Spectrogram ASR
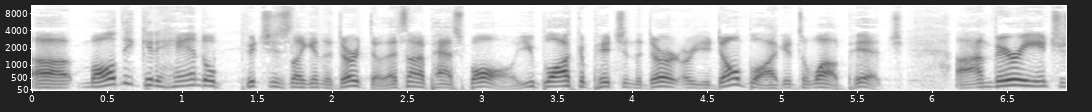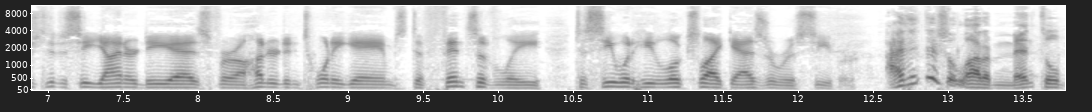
Uh, Maldi could handle pitches like in the dirt though. That's not a pass ball. You block a pitch in the dirt or you don't block it. It's a wild pitch. Uh, I'm very interested to see Yainer Diaz for 120 games defensively to see what he looks like as a receiver. I think there's a lot of mental,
